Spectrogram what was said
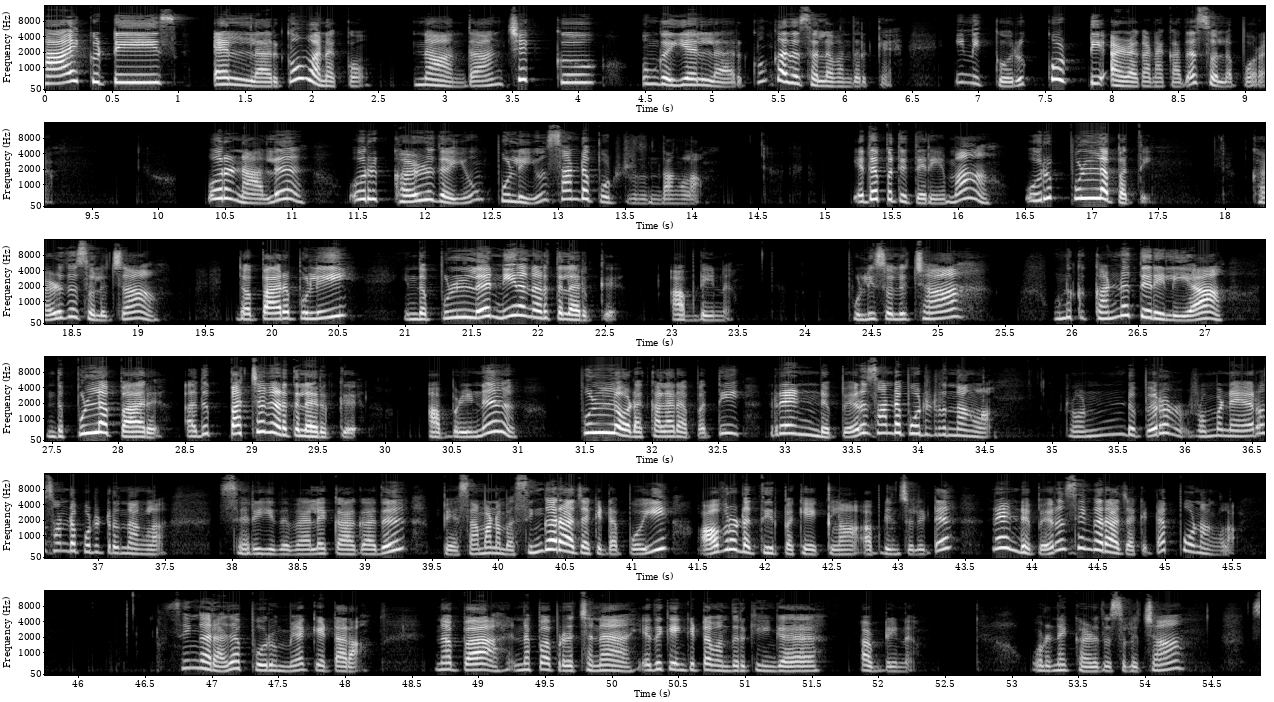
Hi குட்டீஸ். எல்லாருக்கும் வணக்கம். நான் தான் சிக்கு. உங்க எல்லாருக்கும் கதை சொல்ல வந்திருக்கேன். இன்னைக்கு ஒரு குட்டி அழகான கதை சொல்ல போறேன். ஒரு நாள் ஒரு கழுதையும் புலியும் சண்டை போட்டுட்டு இருந்தாங்களாம். எதை பத்தி தெரியுமா? ஒரு புல்லை பத்தி. கழுதை சொல்லுச்சா இந்த பாரு புலி இந்த புல்லு நீல நிறத்துல இருக்கு அப்படின்னு. புலி சொல்லுச்சா உனக்கு கண்ணு தெரியலையா? இந்த புல்ல பாரு அது பச்சை நிறத்துல இருக்கு அப்படின்னு புல்லோட கலரை பத்தி ரெண்டு பேரும் சண்டை போட்டுட்டு இருந்தாங்களாம். ரெண்டு பேரும் ரொம்ப நேரம் சண்டை போட்டுட்டு இருந்தாங்களாம். சரி இது வேலைக்காகாது. பேசாம நம்ம சிங்கராஜா கிட்ட போய் அவரோட தீர்ப்பை கேட்கலாம் அப்படின்னு சொல்லிட்டு ரெண்டு பேரும் சிங்கராஜா கிட்ட போனாங்களாம். சிங்கராஜா பொறுமையா கேட்டாராம். என்னப்பா என்னப்பா பிரச்சனை? எதுக்கு என்கிட்ட வந்திருக்கீங்க? அப்படின்னு. உடனே கழுத சொல்லிச்சான்.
